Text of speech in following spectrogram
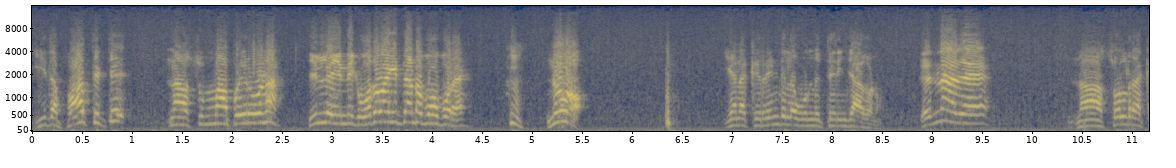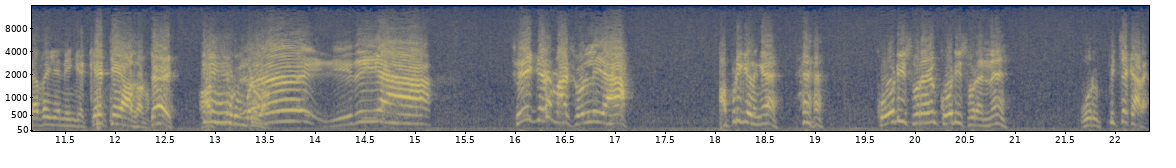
இத பார்த்துட்டு நான் சும்மா போயிருவேனா? இல்ல இன்னைக்கு உதவாங்கி தாண்டா போக போறேன். நோ. எனக்கு ரெண்டுல ஒண்ணு தெரிஞ்சாகணும். என்ன அது? நான் சொல்ற கதையை நீங்க கேட்டே ஆகணும். ஏய், இரியா சீக்கிரமா சொல்லியா. அப்படி கேளுங்க. கோடீஸ்வரன் கோடீஸ்வரன் ஒரு பிச்சைக்காரன்.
